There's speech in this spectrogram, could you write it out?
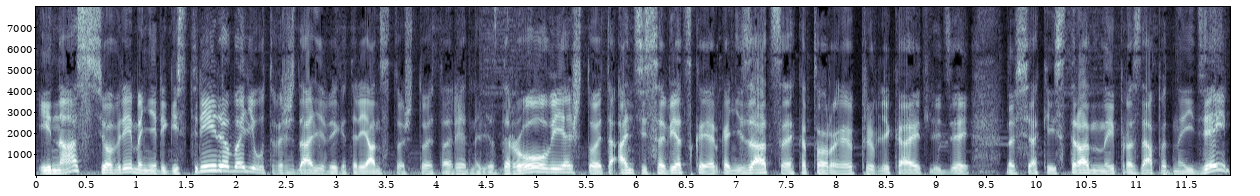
и нас все время не регистрировали, утверждали вегетарианство, что это вредно для здоровья, что это антисоветская организация, которая привлекает людей на всякие странные прозападные идеи.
